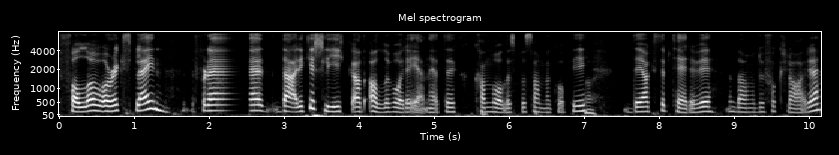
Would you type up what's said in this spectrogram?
follow or explain. For det Eh, det er ikke slik at alle våre enheter kan måles på samme KPI. Nei. Det aksepterer vi, men da må du forklare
